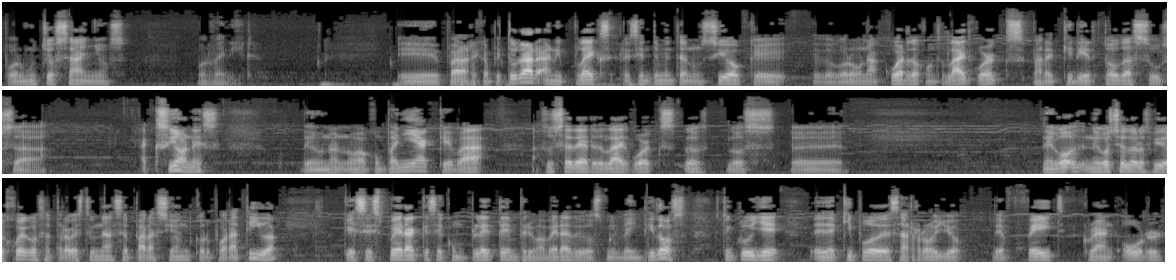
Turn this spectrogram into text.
por muchos años por venir. Eh, para recapitular, Aniplex recientemente anunció que logró un acuerdo con Lightworks para adquirir todas sus ah, acciones de una nueva compañía que va a suceder de Lightworks los, eh, negocios de los videojuegos a través de una separación corporativa que se espera que se complete en primavera de 2022. Esto incluye el equipo de desarrollo de Fate Grand Order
